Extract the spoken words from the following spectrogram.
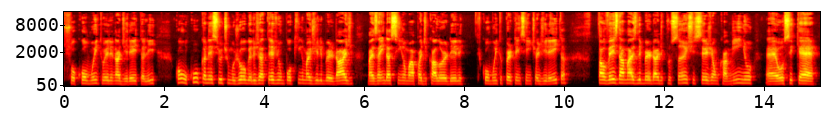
socou muito ele na direita ali. Com o Cuca nesse último jogo, ele já teve um pouquinho mais de liberdade mas ainda assim o mapa de calor dele ficou muito pertencente à direita. Talvez dar mais liberdade para o Sanches seja um caminho, é, ou se quer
